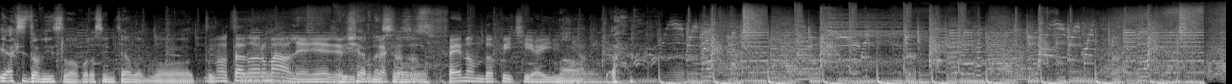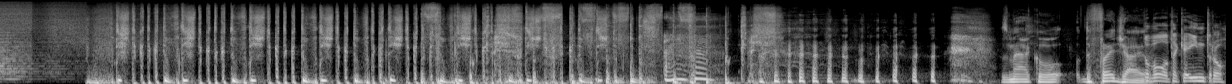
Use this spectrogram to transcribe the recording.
jak si to myslel, prosím ťa, lebo... To, No to normálne, nie? Že vyfúkaš sa so fénom do piči a ideš No. ďalej. Sme ako The Fragile. To bolo také intro.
